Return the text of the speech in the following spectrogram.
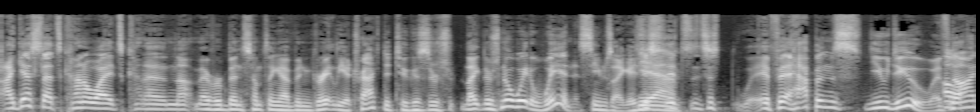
I guess that's kind of why it's kind of not ever been something I've been greatly attracted to because there's like there's no way to win. It seems like it's just Yeah. it's, it's just if it happens, you do. If Oh, not,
